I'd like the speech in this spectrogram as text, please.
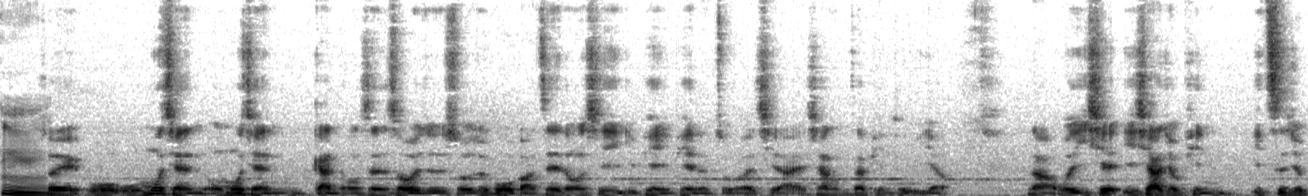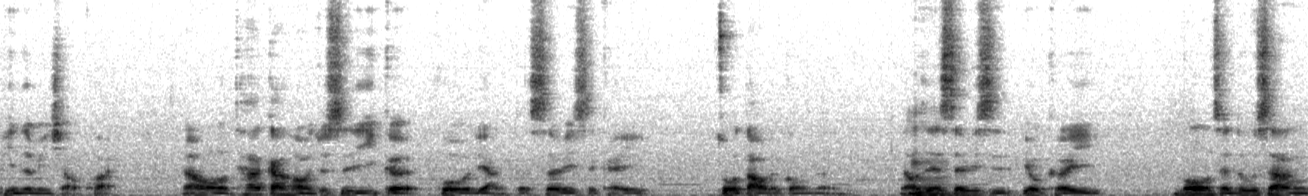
嗯，所以我我目前我目前感同身受的就是说，如果我把这些东西一片一片的组合起来，像在拼图一样，那我一下一下就拼一次就拼这么一小块，然后它刚好就是一个或两个 service 可以做到的功能，然后这些 service 又可以某种程度上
